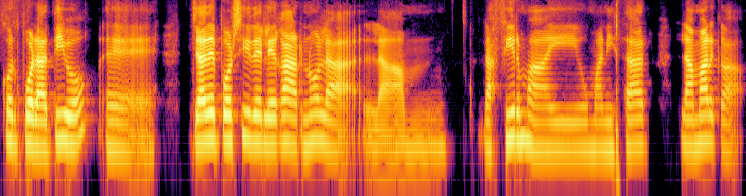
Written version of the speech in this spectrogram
corporativo, eh, ya de por sí delegar ¿no? la, la, mm, la firma y humanizar la marca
